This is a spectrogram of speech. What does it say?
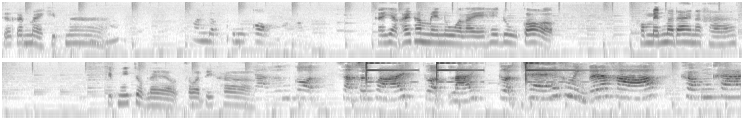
เจอกันใหม่คลิปหน้า มันแบบกลมกล่อมอะครัใครอยากให้ทำเมนูอะไรให้ดูก็คอมเมนต์มาได้นะคะ คลิปนี้จบแล้ว สวัสดีค่ะ อย่าลืมกด subscribe กดไลค์ กดแชร์ให้คุณหมิงด้วยนะคะ ขอบคุณค่ะ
